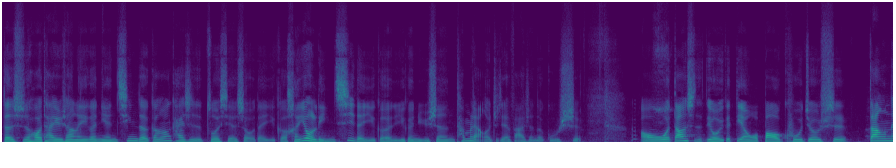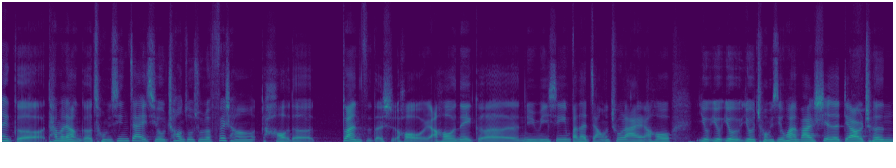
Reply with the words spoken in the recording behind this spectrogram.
的时候，她遇上了一个年轻的刚刚开始做写手的一个很有灵气的一个一个女生，他们两个之间发生的故事。然后我当时有一个点我爆哭，就是当那个他们两个重新在一起，又创作出了非常好的。段子的时候，然后那个女明星把它讲出来，然后又又又又重新焕发事业的第二春，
